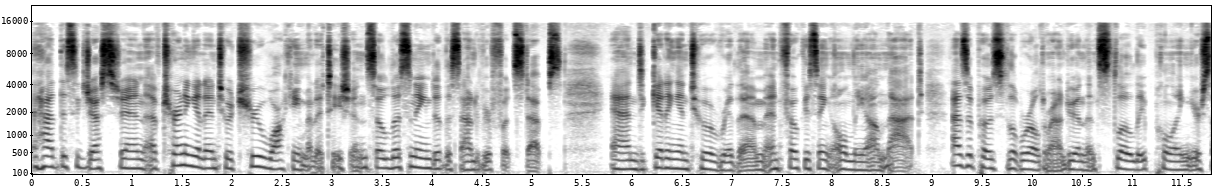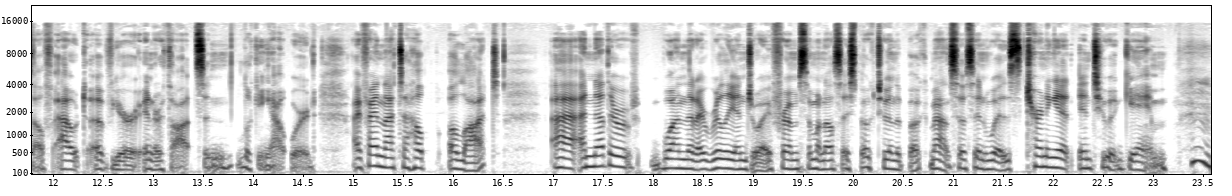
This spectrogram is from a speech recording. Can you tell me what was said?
had the suggestion of turning it into a true walking meditation. So listening to the sound of your footsteps and getting into a rhythm and focusing only on that, as opposed to the world around you, and then slowly pulling yourself out of your inner thoughts and looking outward. I find that to help a lot. Uh, another one that I really enjoy from someone else I spoke to in the book, Matt Sosin, was turning it into a game. Hmm.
